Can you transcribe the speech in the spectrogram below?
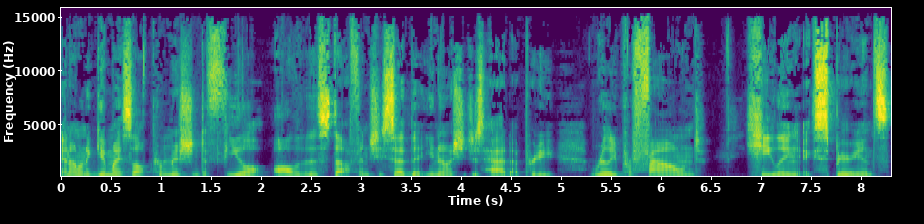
and I'm going to give myself permission to feel all of this stuff. And she said that, you know, she just had a pretty, really profound healing experience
